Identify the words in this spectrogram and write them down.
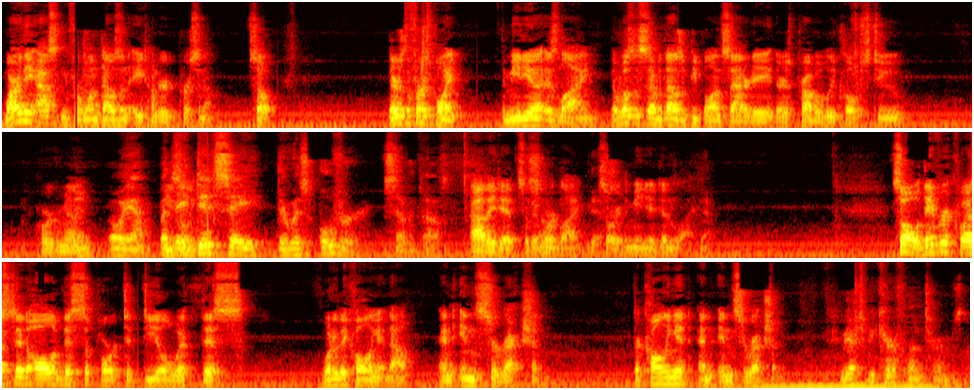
why are they asking for 1,800 personnel? So, there's the first point. The media is lying. There wasn't 7,000 people on Saturday. There's probably close to quarter of a million. Oh yeah, but Easily. they did say there was over seven thousand. Ah, they did, so they So, weren't lying. yes. Sorry, the media didn't lie. Yeah. So they've requested all of this support to deal with this. What are they calling it now? An insurrection. They're calling it an insurrection. We have to be careful in terms though.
